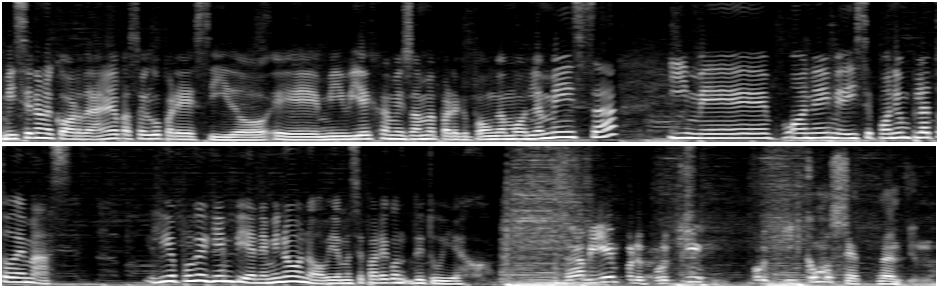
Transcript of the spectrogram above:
me hicieron acordar, a mí me pasó algo parecido. Eh, mi vieja me llama para que pongamos la mesa y me pone y me dice, pone un plato de más. Y le digo, ¿por qué quién viene? Mi nuevo novio, me separé con- de tu viejo. Está bien, pero ¿por qué? ¿Por qué? ¿Cómo se.? No entiendo.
